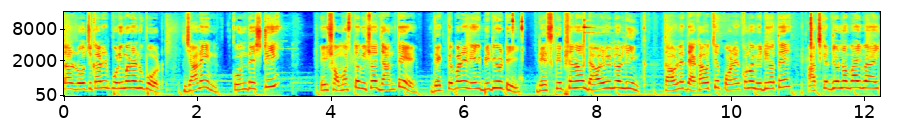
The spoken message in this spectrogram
তার রোজগারের পরিমাণের উপর। জানেন কোন দেশটি? এই সমস্ত বিষয় জানতে দেখতে পারেন এই ভিডিওটি। ডেসক্রিপশানেও দেওয়া রইল লিঙ্ক তাহলে দেখা হচ্ছে পরের কোনো ভিডিওতে। আজকের জন্য বাই বাই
